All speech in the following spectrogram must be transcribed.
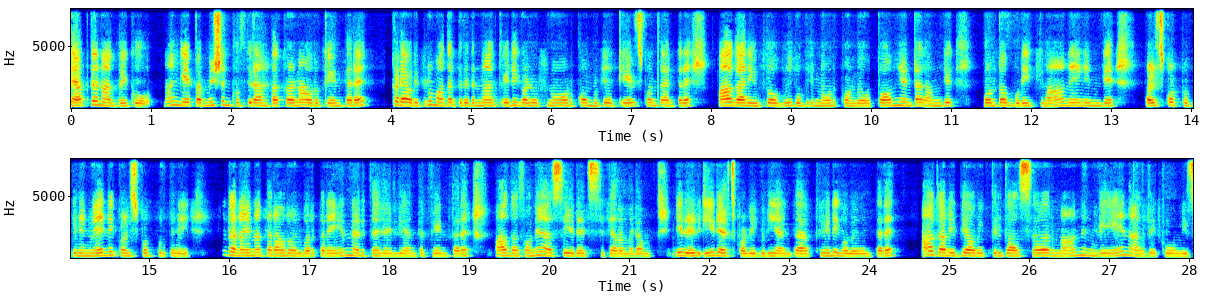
ಕ್ಯಾಪ್ಟನ್ ಆಗಬೇಕು. ನನಗೆ ಪರ್ಮಿಷನ್ ಕೊಡ್ತೀರಾ ಅಂತ ಕರ್ಣ ಅವರು ಕೇಳ್ತಾರೆ. ಕಡೆ ಅವರಿಬ್ರು ಮಾತಾಡ್ತಿರೋದನ್ನ ಕೇಡಿಗಳು ನೋಡ್ಕೊಂಡ್ಬಿಟ್ಟು ಕೇಳಿಸ್ಕೊಂತಾ ಇರ್ತಾರೆ. ಆಗ ನೀವಿಬ್ರು ಒಬ್ರಿಗೊಬ್ರು ನೋಡ್ಕೊಂಡು ಪರ್ಮನೆಂಟ್ ಆಗಿ ಹಂಗೆ ಹೊಂಟೋಗ್ಬಿಡಿ ನಾನೇ ನಿಮ್ಗೆ ಕಳ್ಸಿಕೊಟ್ಬಿಡ್ತೀನಿ ಮೇಲೆ ಕಳ್ಸ್ಕೊಟ್ಬಿಡ್ತೀನಿ. ಈಗ ನಯನತಾರ ಅವರು ಅಲ್ಲಿ ಬರ್ತಾರೆ, ಏನ್ ನಡೀತಾ ಇದೆ ಇಲ್ಲಿ ಅಂತ ಕೇಳ್ತಾರೆ. ಆಗ ಕೊನೆ ಆಸೆ ಈಡೇರಿಸ್ತಿದ್ದಾರೆ ಮೇಡಮ್. ಈಡೇರಿಸ್ಕೊಳ್ಳಿ ಬಿಡಿ ಅಂತ ಕೇಳಿಗಳು ಹೇಳ್ತಾರೆ. ಆಗ ನಿದ್ಯ ಅವರು ತಿರ್ಗಾ, ಸರ್, ನಾನ್ ನಿಮ್ಗೆ ಏನಾಗ್ಬೇಕು? ನಿಜ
